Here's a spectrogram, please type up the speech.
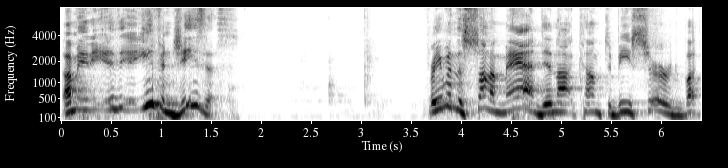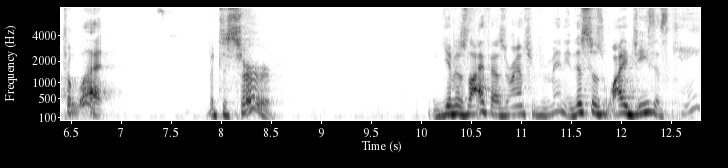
I mean, even Jesus. For even the Son of Man did not come to be served, but to what? But to serve. To give his life as a ransom for many. This is why Jesus came.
